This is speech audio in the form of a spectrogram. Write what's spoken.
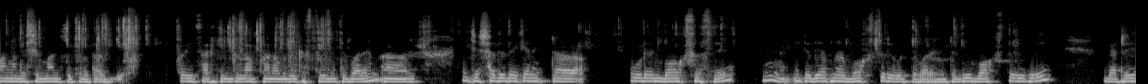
বাংলাদেশের মানচিত্র থাকবে তো এই সার্কিটগুলো আপনারা আমাদের কাছ থেকে নিতে পারেন। আর এটার সাথে দেখেন একটা উডেন বক্স আছে, হুম, এটা দিয়ে আপনার বক্স তৈরি করতে পারেন। এটা দিয়ে বক্স তৈরি করে ব্যাটারি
